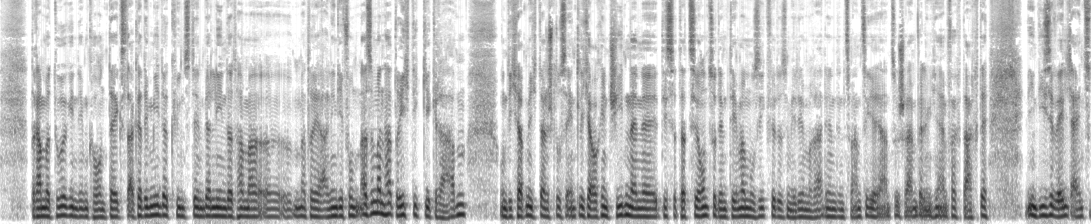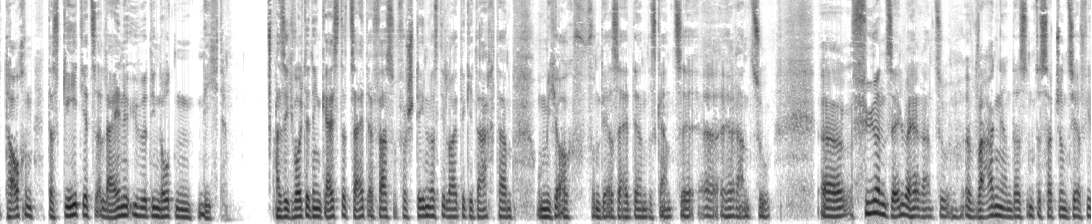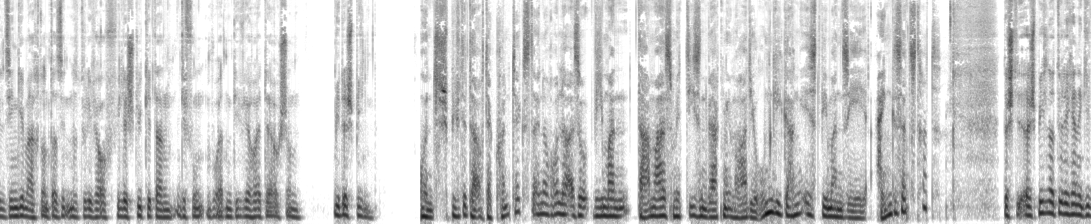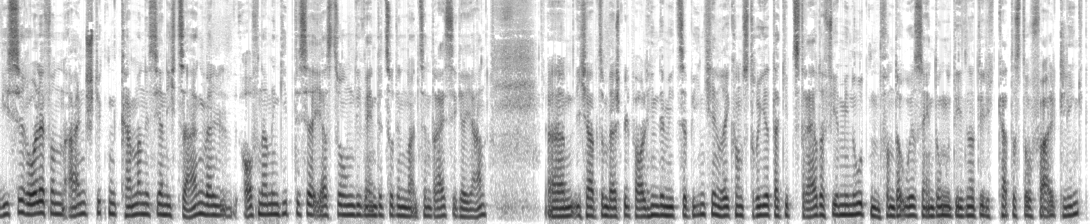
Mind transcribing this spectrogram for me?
Dramaturg in dem Kontext. Akademie der Künste in Berlin, dort haben wir äh, Materialien gefunden. Also man hat richtig gegraben Und ich habe mich dann schlussendlich auch entschieden, eine Dissertation zu dem Thema Musik für das Medium Radio in den 20er Jahren zu schreiben, weil ich einfach dachte, in diese Welt einzutauchen, das geht jetzt alleine über die Noten nicht. Also ich wollte den Geist der Zeit erfassen, verstehen, was die Leute gedacht haben, um mich auch von der Seite an das Ganze äh, heranzuführen, äh, selber heranzuwagen an das. Und das hat schon sehr viel Sinn gemacht. Und da sind natürlich auch viele Stücke dann gefunden worden, die wir heute auch schon wieder spielen. Und spielte da auch der Kontext eine Rolle? Also wie man damals mit diesen Werken im Radio umgegangen ist, wie man sie eingesetzt hat? Das äh, spielt natürlich eine gewisse Rolle. Von allen Stücken kann man es ja nicht sagen, weil Aufnahmen gibt es ja erst so um die Wende zu den 1930er Jahren. Ähm, ich habe zum Beispiel Paul Hinde mit Sabinchen rekonstruiert. Da gibt es drei oder vier Minuten von der Ursendung, die natürlich katastrophal klingt.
